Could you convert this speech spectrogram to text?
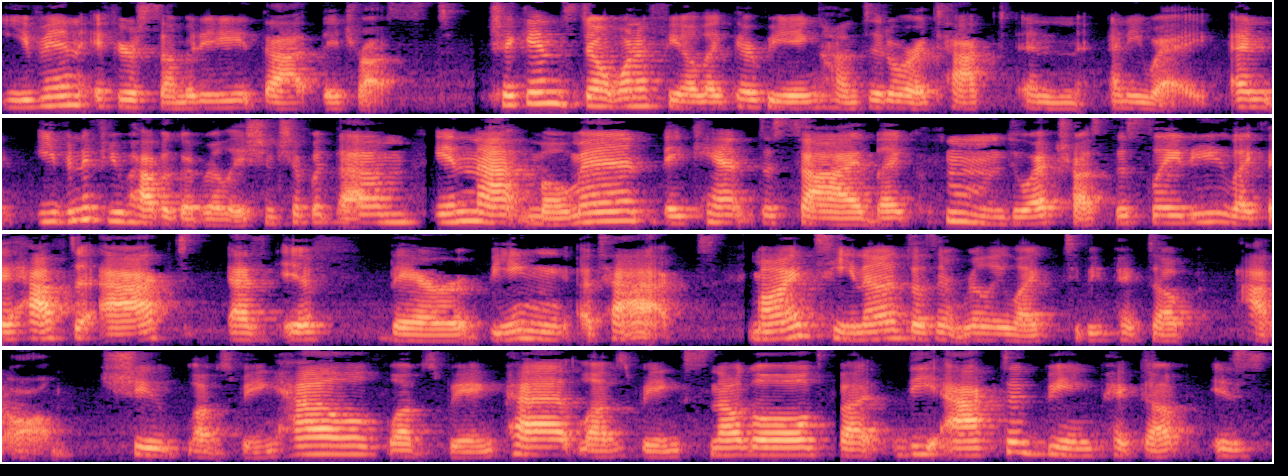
even if you're somebody that they trust. Chickens don't want to feel like they're being hunted or attacked in any way. And even if you have a good relationship with them, in that moment, they can't decide, like, hmm, do I trust this lady? Like, they have to act as if they're being attacked. My Tina doesn't really like to be picked up at all. She loves being held, loves being pet, loves being snuggled, but the act of being picked up is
